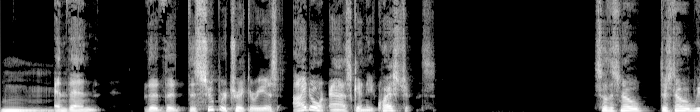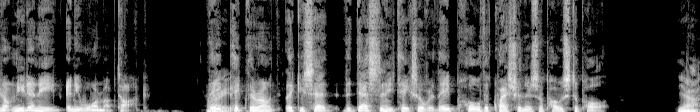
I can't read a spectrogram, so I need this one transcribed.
Mm. And then the the the super trickery is I don't ask any questions. So there's no there's no we don't need any any warm up talk. They Right. pick their own like you said, the destiny takes over. They pull the question they're supposed to pull. Yeah.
